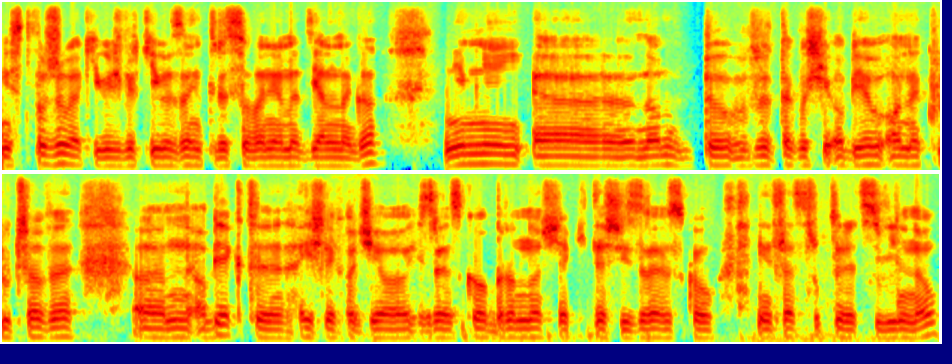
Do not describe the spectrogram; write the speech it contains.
nie stworzyły jakiegoś wielkiego zainteresowania medialnego. Niemniej no, tak właściwie objęły one kluczowe obiekty, jeśli chodzi chodzi o izraelską obronność, jak i też izraelską infrastrukturę cywilną.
